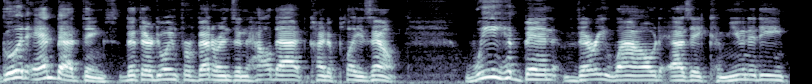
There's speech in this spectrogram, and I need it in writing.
good and bad things that they're doing for veterans, and how that kind of plays out. We have been very loud as a community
